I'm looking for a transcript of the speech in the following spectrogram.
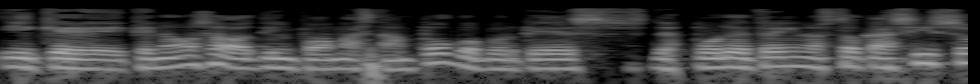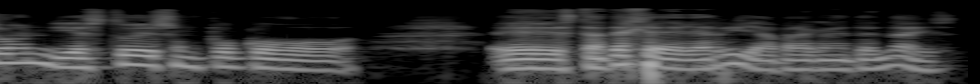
y que, que no nos ha dado tiempo a más tampoco, porque es después de Train nos toca Season y esto es un poco eh, estrategia de guerrilla, para que me entendáis.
